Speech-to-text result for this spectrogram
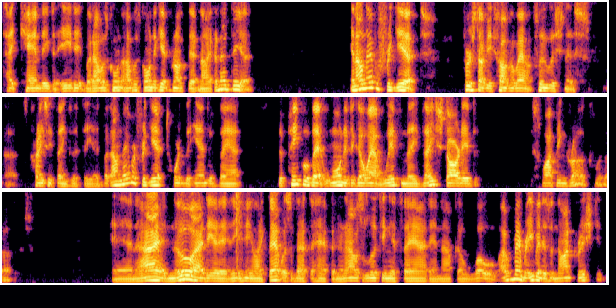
take candy to eat it, but I was going I was going to get drunk that night and I did. And I'll never forget first off you talk about foolishness, uh, crazy things that did, but I'll never forget toward the end of that the people that wanted to go out with me, they started swapping drugs with others. And I had no idea anything like that was about to happen. And I was looking at that and I go, whoa. I remember even as a non Christian,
